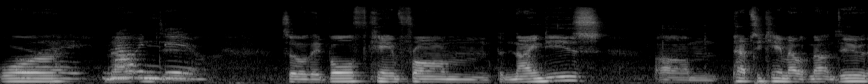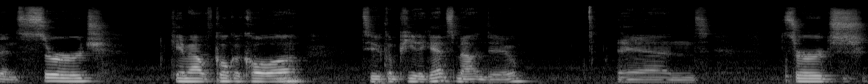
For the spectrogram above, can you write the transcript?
or Mountain Dew. So they both came from the 90s. Um, Pepsi came out with Mountain Dew, then Surge came out with Coca Cola to compete against Mountain Dew. And Surge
